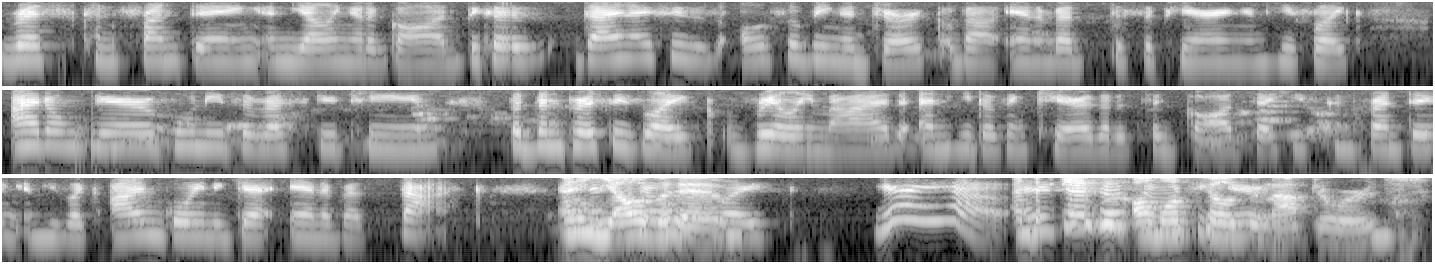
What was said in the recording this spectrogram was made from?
risks confronting and yelling at a god because Dionysus is also being a jerk about Annabeth disappearing and he's like, I don't care who needs a rescue team. But then Percy's like really mad and he doesn't care that it's a god that he's confronting and he's like, I'm going to get Annabeth back. And, and he yells at him. Like, yeah, yeah. And, and Dionysus almost kills him afterwards.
